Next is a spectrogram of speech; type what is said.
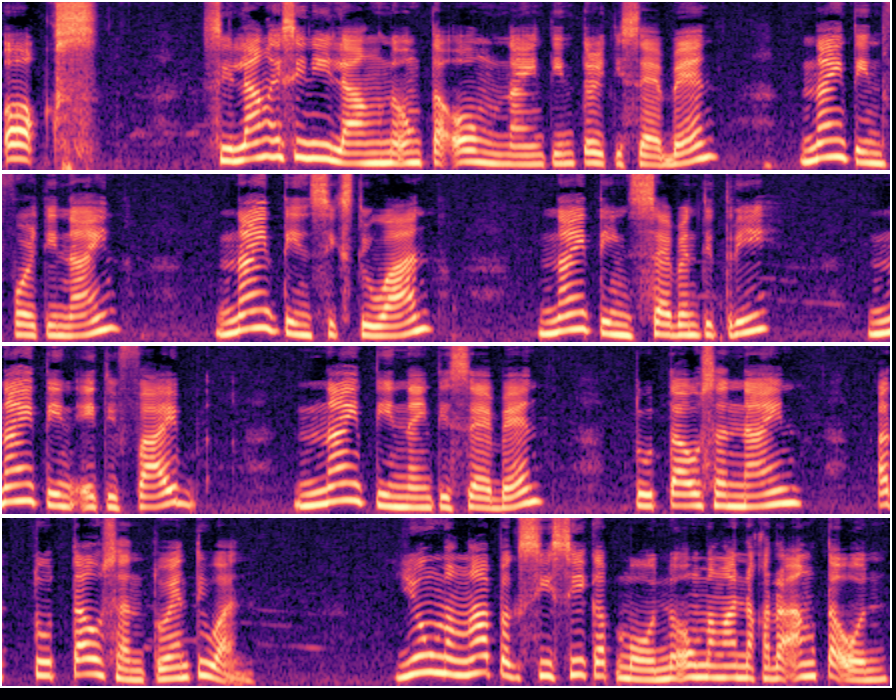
Ox. Silang isinilang noong taong 1937, 1949, 1961, 1973, 1985, 1997, 2009, at 2021. yung mga pagsisikap mo noong mga nakaraang taon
